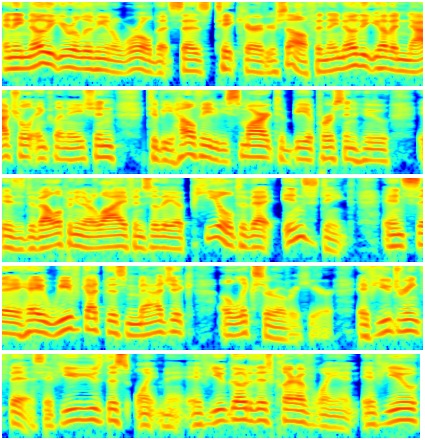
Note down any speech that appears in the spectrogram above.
And they know that you're living in a world that says take care of yourself. And they know that you have a natural inclination to be healthy, to be smart, to be a person who is developing in their life. And so they appeal to that instinct and say, hey, we've got this magic elixir over here. If you drink this, if you use this ointment, if you go to this clairvoyant, if you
